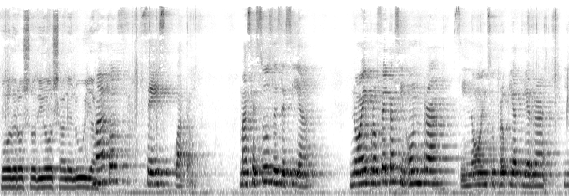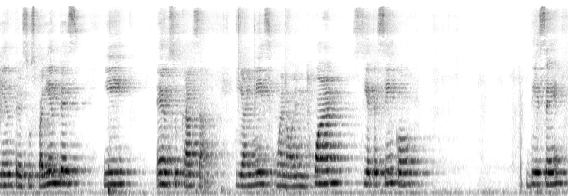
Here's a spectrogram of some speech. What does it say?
Poderoso Dios, aleluya. Marcos 6.4. Mas Jesús les decía, no hay profeta sin honra, sino en su propia tierra y entre sus parientes y en su casa. Y ahí mismo, bueno, en Juan 7:5 dice,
